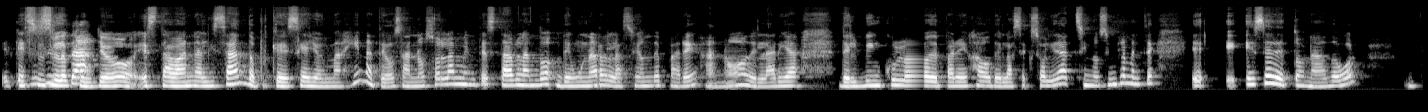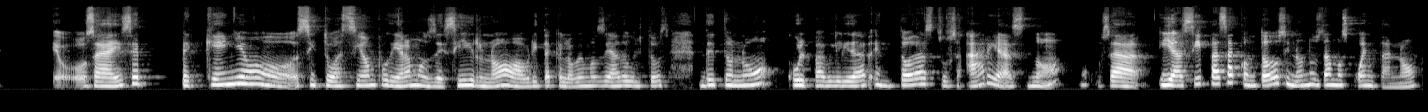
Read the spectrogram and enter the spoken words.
Eso es lo que yo estaba analizando, porque decía yo, imagínate, o sea, no solamente está hablando de una relación de pareja, ¿no? Del área del vínculo de pareja o de la sexualidad, sino simplemente eh, e, ese detonador, eh, o sea, ese pequeño situación, pudiéramos decir, ¿no? Ahorita que lo vemos de adultos, detonó culpabilidad en todas tus áreas, ¿no? O sea, y así pasa con todos y no nos damos cuenta, ¿no?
